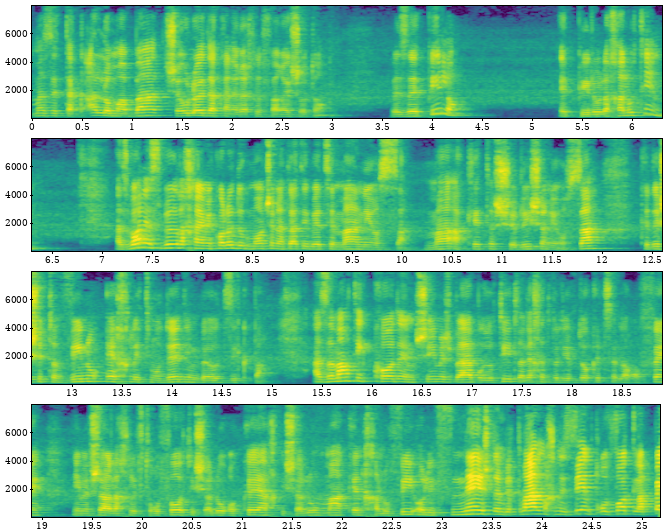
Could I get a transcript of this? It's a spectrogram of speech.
מה זה תקעה לו מבט שהוא לא ידע כנראה איך לפרש אותו, וזה הפיל לו. הפילו לחלוטין. אז בואו אני אסביר לכם מכל הדוגמאות שנתתי בעצם מה אני עושה, מה הקטע שלי שאני עושה, כדי שתבינו איך להתמודד עם בעיות זקפה. אז אמרתי קודם שאם יש בעיה בריאותית, ללכת ולבדוק אצל הרופא, אם אפשר להחליף תרופות, תשאלו רוקח, תשאלו מה כן חלופי, או לפני שאתם בכלל מכניסים תרופות לפה,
